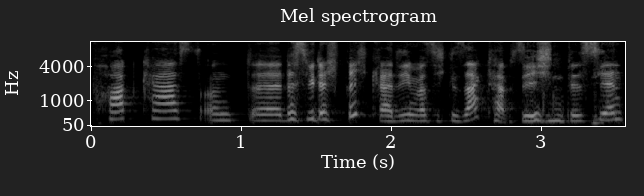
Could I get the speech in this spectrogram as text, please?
Podcast, und äh, das widerspricht gerade dem, was ich gesagt habe, sehe ich ein bisschen,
